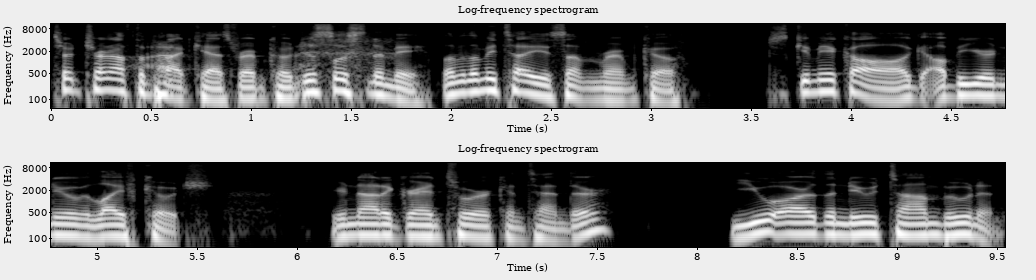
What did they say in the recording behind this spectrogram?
Turn, turn off the uh, podcast, Remco. Just listen to me. Let, me. let me tell you something, Remco. Just give me a call. I'll, I'll be your new life coach. You're not a Grand Tour contender. You are the new Tom Boonen.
